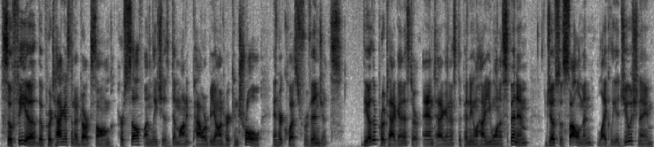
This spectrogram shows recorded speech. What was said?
Sophia, the protagonist in A Dark Song, herself unleashes demonic power beyond her control in her quest for vengeance. The other protagonist, or antagonist, depending on how you want to spin him, Joseph Solomon, likely a Jewish name,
